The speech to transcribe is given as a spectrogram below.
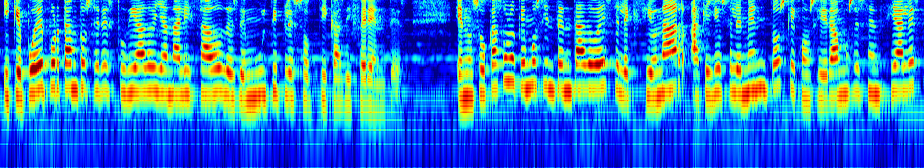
y que puede por tanto ser estudiado y analizado desde múltiples ópticas diferentes. En nuestro caso lo que hemos intentado es seleccionar aquellos elementos que consideramos esenciales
